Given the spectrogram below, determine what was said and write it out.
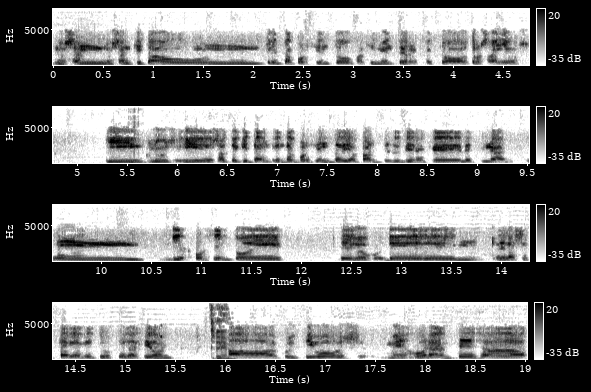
nos han, nos han quitado un 30% fácilmente respecto a otros años. Y incluso, y, o sea, te quitan el 30% y aparte tú tienes que destinar un 10% de, de, lo- de, de las hectáreas de tu explotación a cultivos mejorantes, a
